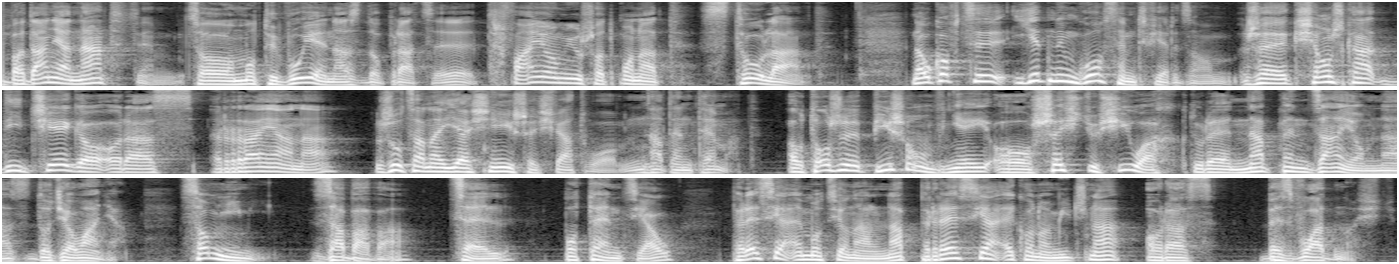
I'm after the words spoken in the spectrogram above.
badania nad tym, co motywuje nas do pracy, trwają już od ponad 100 lat, naukowcy jednym głosem twierdzą, że książka Diciego oraz Ryana rzuca najjaśniejsze światło na ten temat. Autorzy piszą w niej o sześciu siłach, które napędzają nas do działania. Są nimi zabawa, cel, potencjał, presja emocjonalna, presja ekonomiczna oraz bezwładność.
